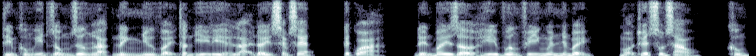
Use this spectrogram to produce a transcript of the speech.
tìm không ít giống Dương Lạc Ninh như vậy thần y lại đây xem xét, kết quả, đến bây giờ Hy Vương Phi nguyên nhân bệnh, mọi thuyết xôn xao, không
